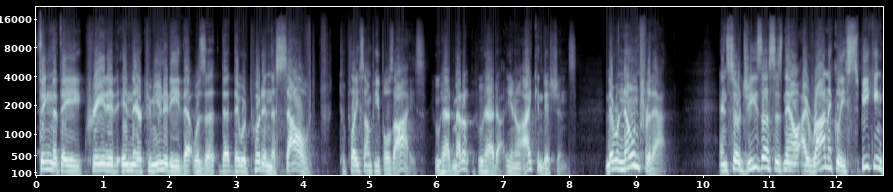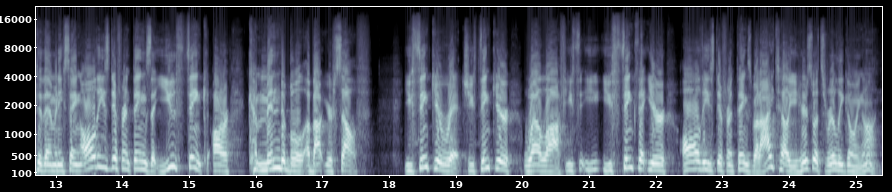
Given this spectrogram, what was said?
thing that they created in their community that, was a, that they would put in the salve to place on people's eyes who had, med- who had you know, eye conditions. And they were known for that. And so Jesus is now ironically speaking to them and he's saying all these different things that you think are commendable about yourself. You think you're rich. You think you're well off. You, th- you, you think that you're all these different things. But I tell you, here's what's really going on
